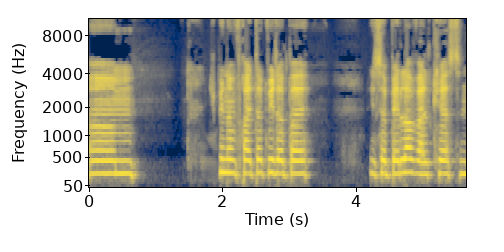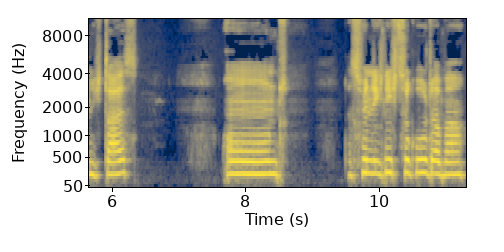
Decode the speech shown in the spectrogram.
Ähm, ich bin am Freitag wieder bei Isabella, weil Kerstin nicht da ist. Und das finde ich nicht so gut, aber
